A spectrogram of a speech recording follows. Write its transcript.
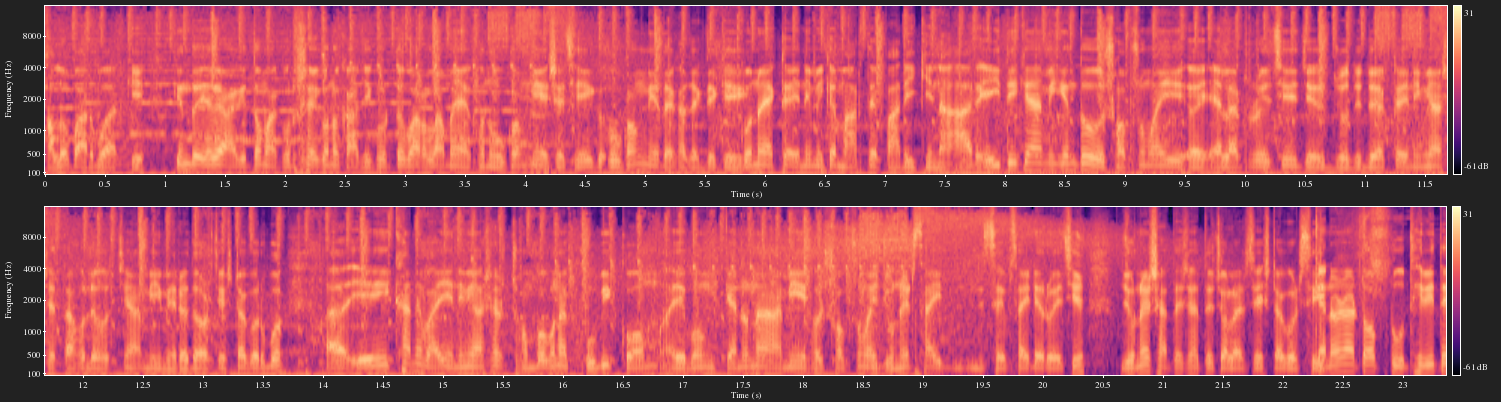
ভালো পারব আর কি। কিন্তু এর আগে তো মাকড়সায় কোনো কাজই করতে পারলাম এখন উকং নিয়ে এসেছি। এই উকং নিয়ে দেখা যাক কি কোনো একটা এনিমিকে মারতে পারি কিনা। আর এই দিকে আমি কিন্তু সবসময় অ্যালার্ট রয়েছি যে যদি দু একটা এনিমি আসে তাহলে হচ্ছে আমি মেরে দেওয়ার চেষ্টা করব। এইখানে ভাই এনিমি আসার সম্ভাবনা খুবই কম এবং কেননা আমি সবসময় জোনের সাইড সেফ সাইডে রয়েছি। জোনের সাথে সাথে চলার চেষ্টা করছি। কেননা টপ টু থ্রিতে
